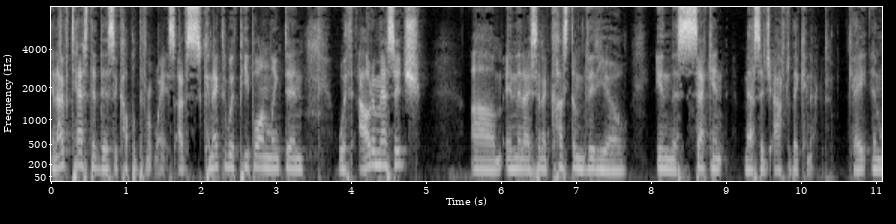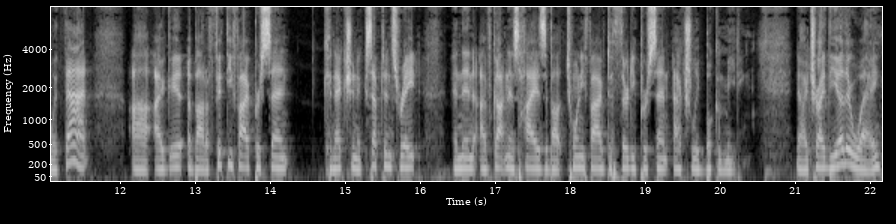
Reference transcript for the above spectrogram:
And I've tested this a couple different ways. I've connected with people on LinkedIn without a message, um, and then I send a custom video in the second message after they connect. Okay. And with that, uh, I get about a 55% connection acceptance rate. And then I've gotten as high as about 25 to 30% actually book a meeting. Now, I tried the other way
